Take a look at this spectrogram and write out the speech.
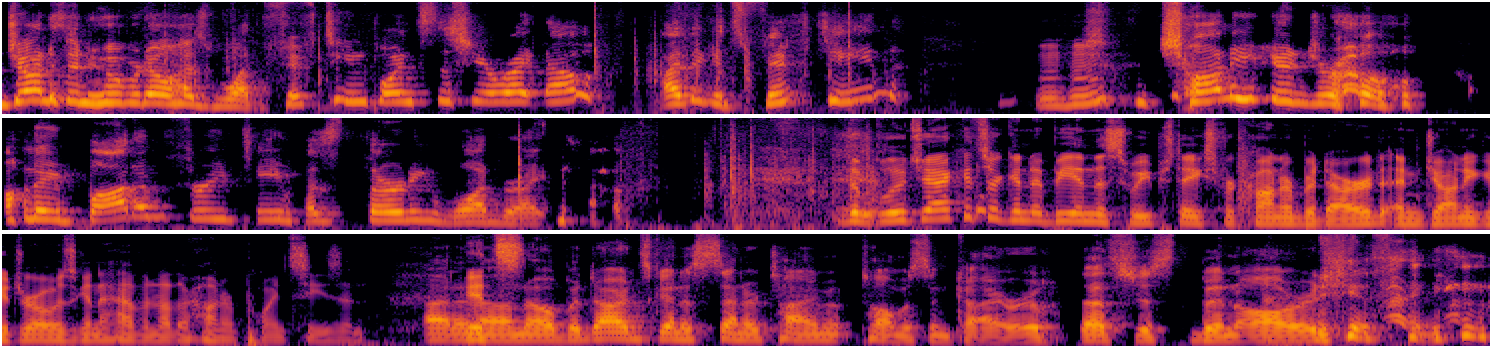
Jonathan Huberdeau has what, 15 points this year right now? I think it's 15. hmm Johnny Gaudreau on a bottom three team has 31 right now. The Blue Jackets are going to be in the sweepstakes for Connor Bedard, and Johnny Gaudreau is going to have another hundred point season. I don't It's- know. No, Bedard's gonna center time Thomas and Kyrou. That's just been already a thing.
